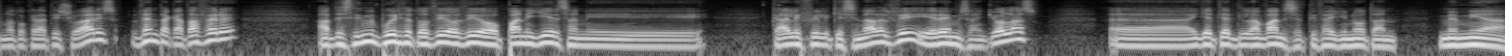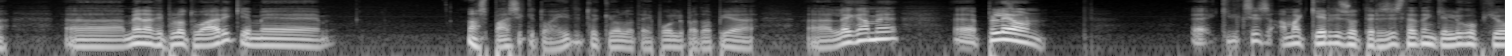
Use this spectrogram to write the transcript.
να το κρατήσει ο Άρης. Δεν τα κατάφερε. Από τη στιγμή που ήρθε το 2-2 πανηγύρισαν οι καλοί φίλοι και συνάδελφοι, ηρέμησαν κιόλας. Ε, γιατί αντιλαμβάνεσαι τι θα γινόταν με, μια, ε, με ένα διπλό του Άρη και με να σπάσει και το αίτητο και όλα τα υπόλοιπα τα οποία ε, λέγαμε. Ε, πλέον, ε, και ξέρεις, άμα κέρδιζε ο Τερζής θα ήταν και λίγο πιο,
